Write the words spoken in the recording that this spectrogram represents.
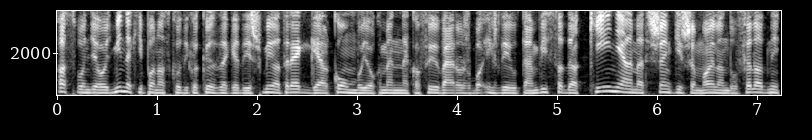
Azt mondja, hogy mindenki panaszkodik a közlekedés miatt, reggel konvojok mennek a fővárosba, és délután vissza, de a kényelmet senki sem hajlandó feladni.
